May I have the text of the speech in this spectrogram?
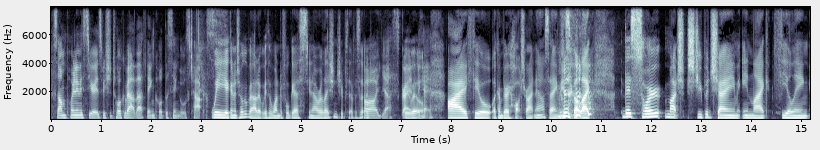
At some point in this series, we should talk about that thing called the singles tax. We are going to talk about it with a wonderful guest in our relationships episode. oh yes, We great. will. Okay. I feel like I'm very hot right now saying this, but like there's so much stupid shame in like feeling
